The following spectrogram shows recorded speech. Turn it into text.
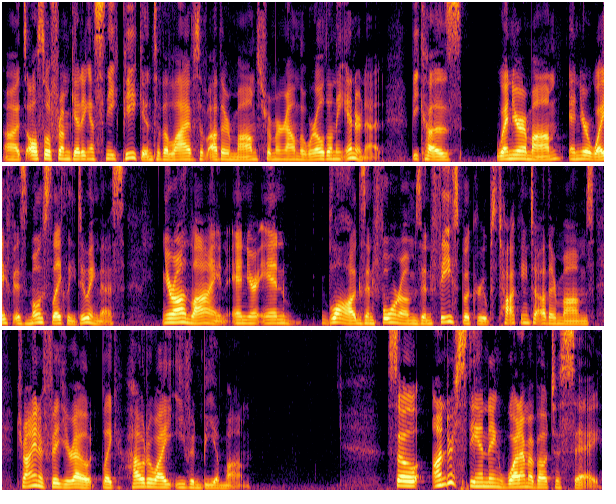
Uh, it's also from getting a sneak peek into the lives of other moms from around the world on the internet. Because when you're a mom and your wife is most likely doing this, you're online and you're in blogs and forums and Facebook groups talking to other moms, trying to figure out, like, how do I even be a mom? So, understanding what I'm about to say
